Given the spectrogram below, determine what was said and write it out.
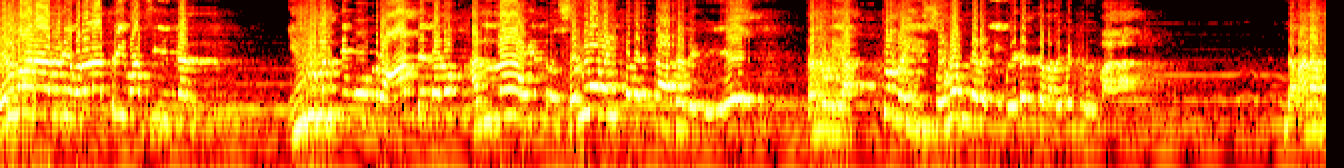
பெருமானாருடைய வரலாற்றை வாசியுங்கள். இருபத்தி மூன்று ஆண்டுகளும் அல்லாஹ் என்று சொல்ல வைப்பதற்காக வேண்டியே தன்னுடைய அத்துணை சுகங்களையும் எடுத்தவர்கள் பெருமானார். இந்த மனம்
